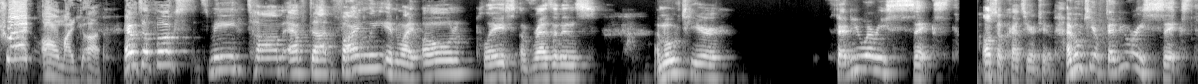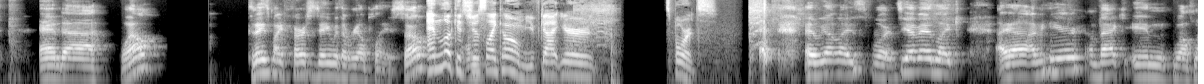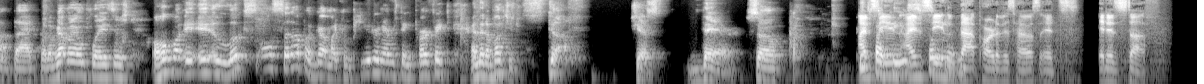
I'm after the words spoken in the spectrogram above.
cred? Oh my god. Hey, what's up, folks? It's me, Tom F. Dot, finally in my own place of residence. I moved here February 6th. Also, Krett's here too. I moved here February 6th. And, uh, well, today's my first day with a real place. So, And look, it's Um, just like home. You've got your sports. I've got my sports. Yeah, man. Like, I, uh, I'm here. I'm back in. Well, not back, but I've got my own place. There's a whole bunch. It, it looks all set up. I've got my computer and everything perfect, and then a bunch of stuff just there. So, I've seen piece, I've seen that part of his house. It's it is stuff.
